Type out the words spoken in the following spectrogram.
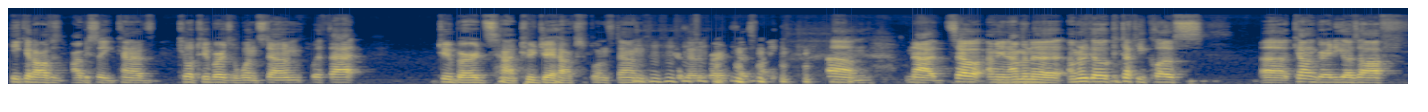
He could obviously kind of kill two birds with one stone with that. Two birds, huh? Two Jayhawks with one stone because they're birds. That's funny. Um, nah, so I mean, I'm gonna I'm gonna go Kentucky close. Uh, Kellan Grady goes off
